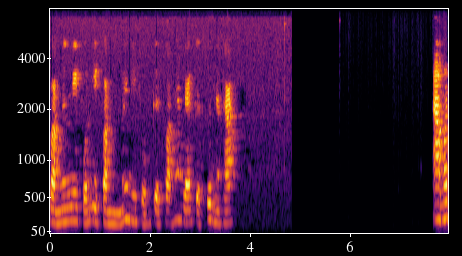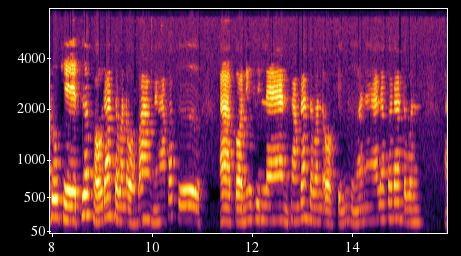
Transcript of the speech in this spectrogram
ฝั่งหนึ่งมีฝนอีกฝั่งหนึ่งไม่มีฝนเกิดความแห้งแล้งเกิดขึ้นนะคะอ่ามาดูเขตเทือกเขาด้านตะวันออกบ้างนะคะ ก็คือ ก่อนนิวฟินแลนด์ทางด้านตะวันออกเฉียงเหนือนะคะแล้วก็ด้านตะวันอ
